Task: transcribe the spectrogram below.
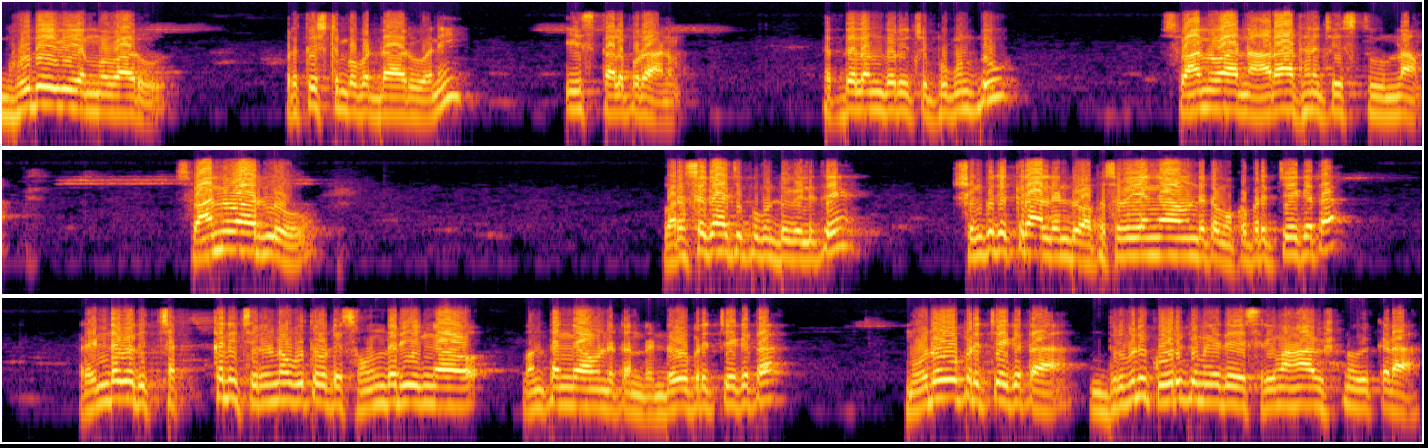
భూదేవి అమ్మవారు ప్రతిష్ఠింపబడ్డారు అని ఈ స్థల పురాణం. పెద్దలందరూ చెప్పుకుంటూ స్వామివారిని ఆరాధన చేస్తూ ఉన్నాం. స్వామివార్లు వరుసగా చెప్పుకుంటూ వెళితే శంకుచక్రాలు రెండు అపసవ్యంగా ఉండటం ఒక ప్రత్యేకత. రెండవది చక్కని చిరునవ్వుతోటి సౌందర్యంగా వంతంగా ఉండటం రెండవ ప్రత్యేకత. మూడవ ప్రత్యేకత ధ్రువుని కోరిక మీదే శ్రీ మహావిష్ణువు ఇక్కడ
